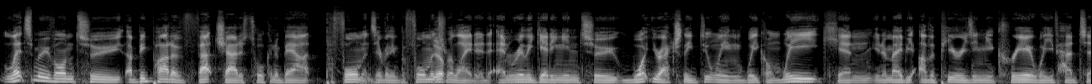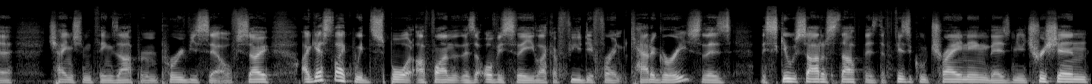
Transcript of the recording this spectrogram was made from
let's move on to a big part of Fat Chat is talking about performance, everything performance Yep. related, and really getting into what you're actually doing week on week, and you know maybe other periods in your career where you've had to change some things up or improve yourself. So I guess like with sport, I find that there's obviously like a few different categories. So there's the skill side of stuff, there's the physical training, there's nutrition,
